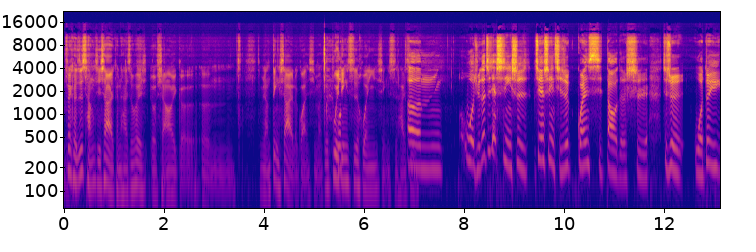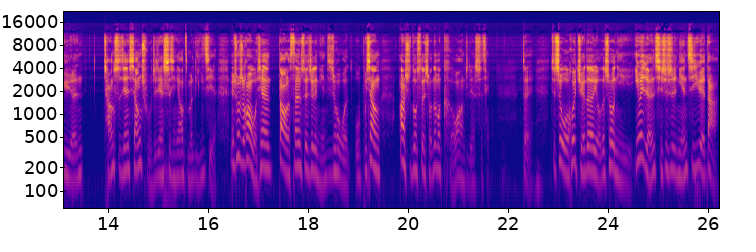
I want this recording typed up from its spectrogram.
所以可是长期下来，可能还是会有想要一个嗯，怎么讲定下来的关系嘛，就不一定是婚姻形式，还是嗯。我觉得这件事情是这件事情，其实关系到的是，就是我对于与人长时间相处这件事情要怎么理解。因为说实话，我现在到了三十岁这个年纪之后，我我不像二十多岁的时候那么渴望这件事情。对，就是我会觉得有的时候你，因为人其实是年纪越大，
